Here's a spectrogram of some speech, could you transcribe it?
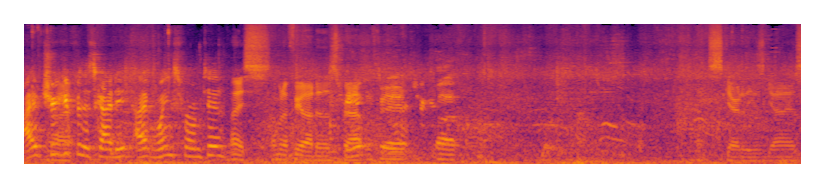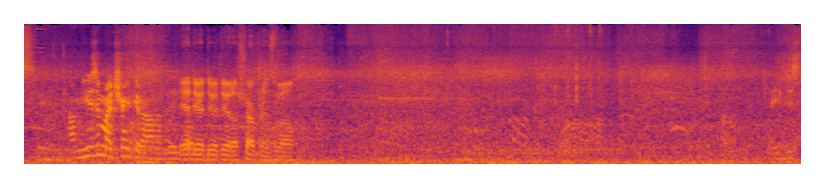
I have trinket Alright. for this guy, dude. I have wings for him too. Nice. I'm gonna feel out of this trap. Fair, but I'm scared of these guys. I'm using my trinket on him, dude. Yeah, do it, do it, do it. I'll sharpen as well. He just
